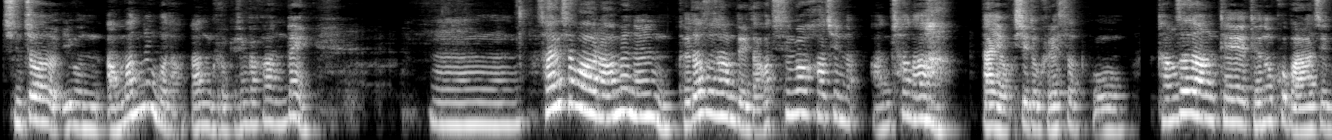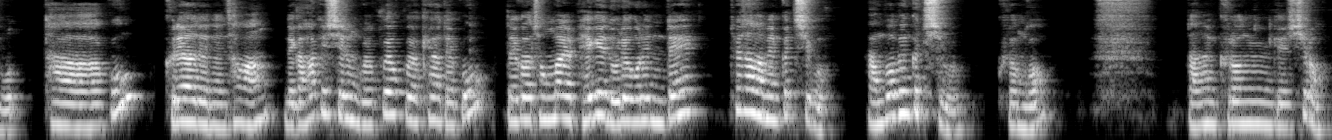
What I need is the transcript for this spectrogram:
진짜 이건 안 맞는 거다. 나는 그렇게 생각하는데 음, 사회생활을 하면은 대다수 사람들이 나같이 생각하진 않잖아. 나 역시도 그랬었고 당사자한테 대놓고 말하지 못하고 그래야 되는 상황 내가 하기 싫은 걸 꾸역꾸역 해야 되고 내가 정말 100의 노력을 했는데 퇴사하면 끝이고 안 보면 끝이고 그런 거? 나는 그런 게 싫어.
